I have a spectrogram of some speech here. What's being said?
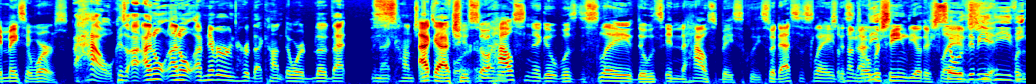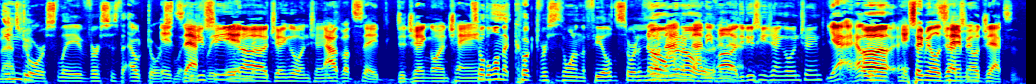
it makes it worse. how? Because I, I don't I don't I've never even heard that con- the word the, that in that context. I got before. you. So I've house nigga was the slave that was in the house, basically. So that's the slave Sometimes that's not. overseeing the other slaves. So slaves. to be yeah, the, for the, the master. indoor slave versus the outdoor Did you see and- uh, Django Unchained? I was about to say the Django Unchained. slave. So the one that cooked versus the one in the field, sort of. No, thing? no, not- no. not even uh, that. did you see Django Unchained? Yeah. Hell Uh. Samuel L. Jackson. Samuel Jackson.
